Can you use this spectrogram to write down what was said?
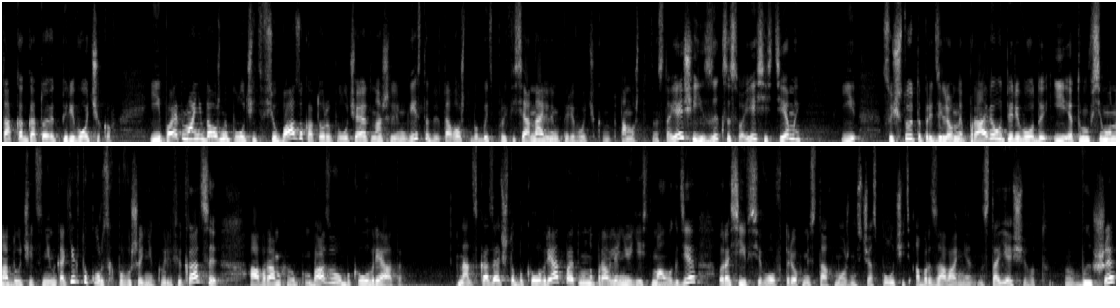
так, как готовят переводчиков. И поэтому они должны получить всю базу, которую получают наши лингвисты для того, чтобы быть профессиональными переводчиками, потому что это настоящий язык со своей системой, и существуют определенные правила перевода, и этому всему надо учиться не на каких-то курсах повышения квалификации, а в рамках базового бакалавриата. Надо сказать, что бакалавриат по этому направлению есть мало где. В России всего в трех местах можно сейчас получить образование настоящее вот э, выше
